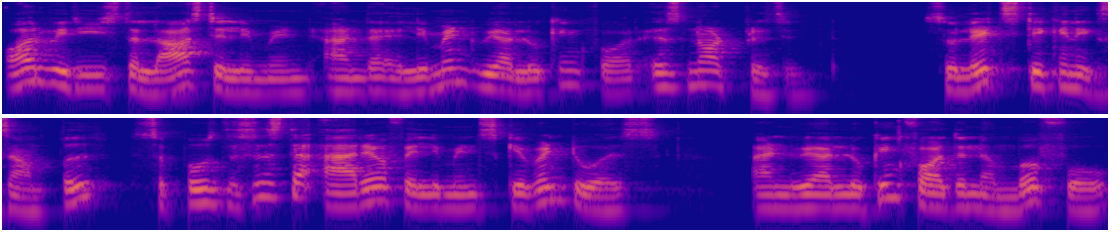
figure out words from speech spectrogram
or we reach the last element and the element we are looking for is not present. So let's take an example. Suppose this is the array of elements given to us and we are looking for the number 4.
